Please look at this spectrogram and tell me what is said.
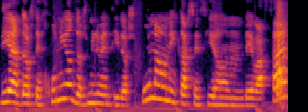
día 2 de junio 2022. Una única sesión de bazar.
